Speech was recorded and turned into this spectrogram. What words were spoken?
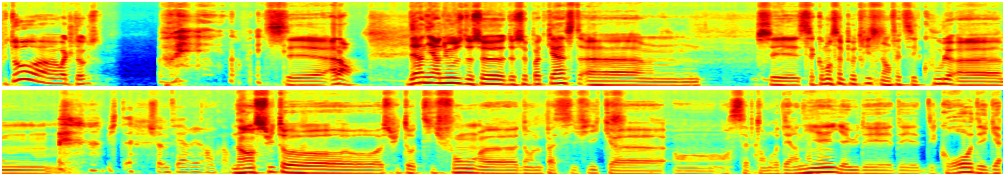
plutôt euh, Watch Dogs. non, mais- C'est alors dernière news de ce de ce podcast. euh, c'est ça commence un peu triste, mais en fait c'est cool. euh, Putain, tu vas me faire rire encore. Non, suite au, suite au typhon euh, dans le Pacifique euh, en, en septembre dernier, il y a eu des, des- des gros dégâts,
